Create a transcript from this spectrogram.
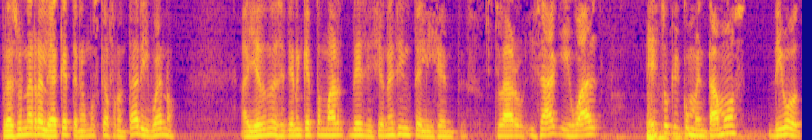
pero es una realidad que tenemos que afrontar y bueno, ahí es donde se tienen que tomar decisiones inteligentes. Claro, Isaac, igual, esto que comentamos, digo,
